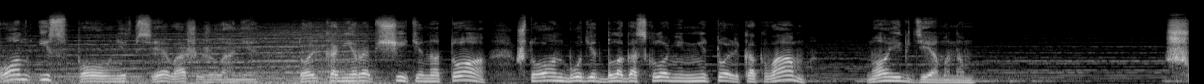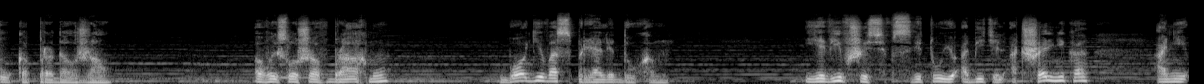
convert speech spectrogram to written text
он исполнит все ваши желания. Только не ропщите на то, что он будет благосклонен не только к вам, но и к демонам. Шука продолжал. Выслушав Брахму, боги воспряли духом. Явившись в святую обитель отшельника, они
